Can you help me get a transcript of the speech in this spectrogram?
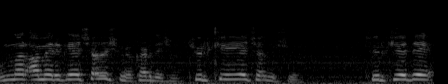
bunlar Amerika'ya çalışmıyor kardeşim. Türkiye'ye çalışıyor. Türkiye'de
